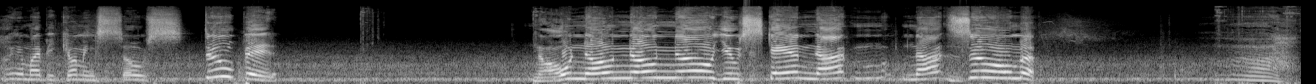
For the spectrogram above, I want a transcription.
Why am I becoming so stupid? No, no, no, no! You scan, not, not zoom! Ah.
